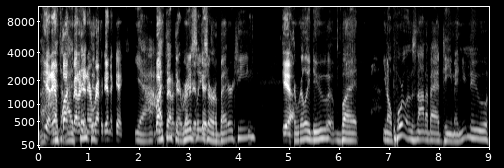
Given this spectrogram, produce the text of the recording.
Yeah, they're much better than their that, record indicates. Yeah, much I think the Grizzlies are a better team. Yeah, I really do. But you know, Portland's not a bad team, and you knew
